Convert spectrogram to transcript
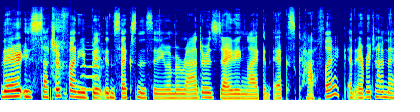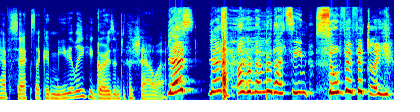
There is such a funny bit in Sex in the City when Miranda is dating like an ex Catholic, and every time they have sex, like immediately he goes into the shower. Yes, yes, I remember that scene so vividly.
